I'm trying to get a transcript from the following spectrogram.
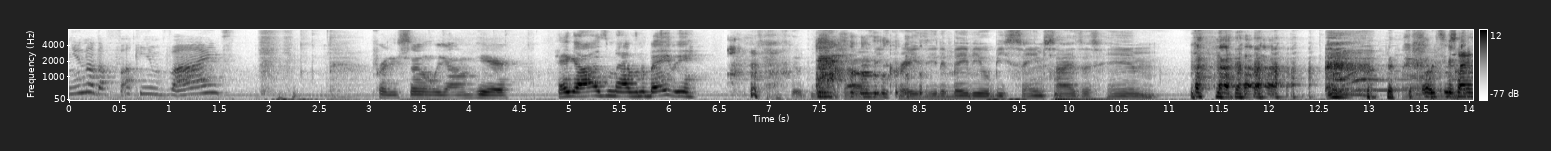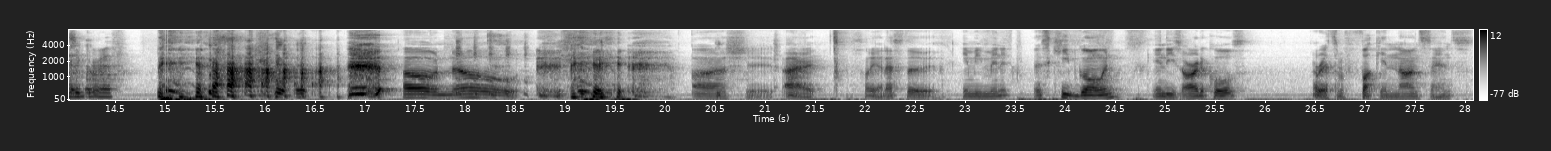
You know the fucking vibes. Pretty soon we gonna hear, "Hey guys, I'm having a baby." that would be crazy. The baby would be same size as him. What's the size of Griff? oh no. oh shit. Alright. So yeah, that's the Emmy minute. Let's keep going in these articles. I read some fucking nonsense.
